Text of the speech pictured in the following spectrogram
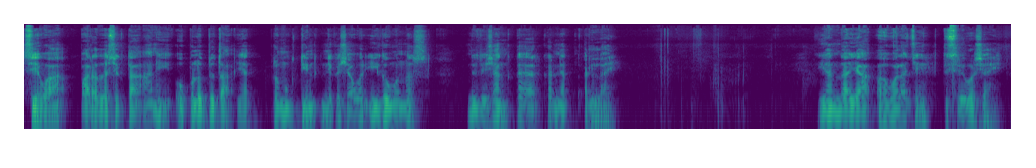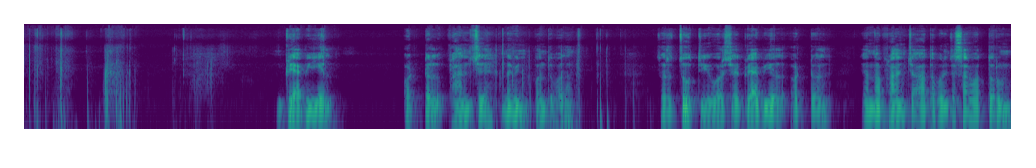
सेवा पारदर्शकता आणि उपलब्धता या प्रमुख तीन निकषावर ई गव्हर्नन्स निर्देशांक तयार करण्यात आलेला आहे. यंदा या अहवालाचे तिसरे वर्ष आहे. ग्रॅबियल अट्टल फ्रान्सचे नवीन पंतप्रधान. तर चौथी वर्ष ग्रॅबियल अट्टल यांना फ्रान्सच्या आतापर्यंत सर्वात तरुण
